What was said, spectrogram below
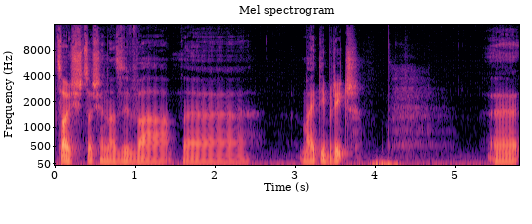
coś, co się nazywa Mighty Bridge. E,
